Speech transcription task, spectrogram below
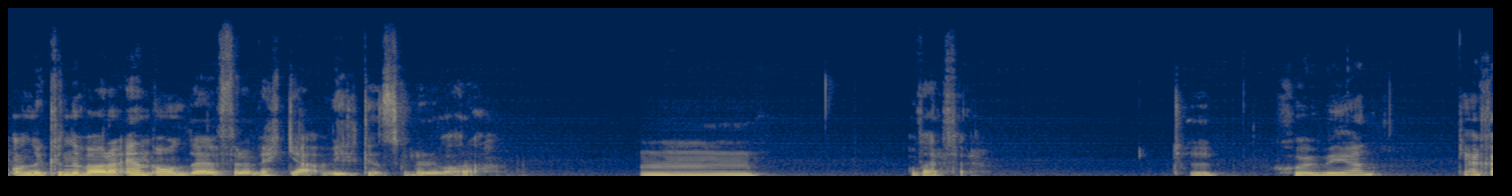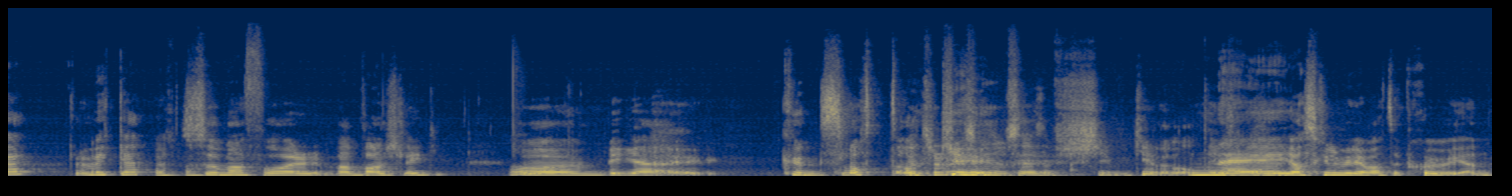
om du kunde vara en ålder för en vecka, vilken skulle det vara? Mm, Och varför? typ sju igen. Kanske, för en vecka. Så man får vara barnslig. Och bygga kuddslott och... Jag trodde du skulle säga så 20 eller någonting. Nej, jag skulle vilja vara typ sju igen.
